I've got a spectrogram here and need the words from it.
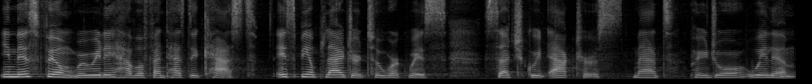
In this film, we really have a fantastic cast. It's been a pleasure to work with such great actors, Matt, Pedro, Willem,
